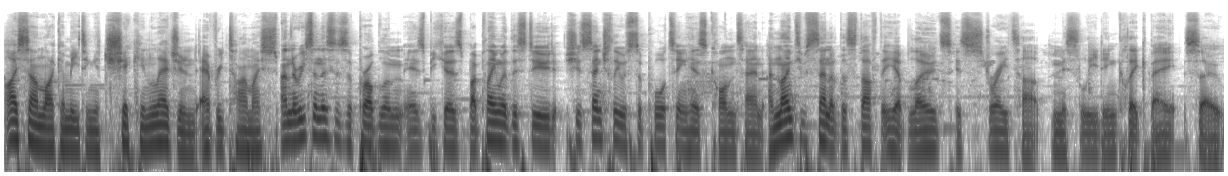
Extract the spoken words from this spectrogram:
I sound like I'm eating a chicken legend every time I And the reason this is a problem is because by playing with this dude, she essentially was supporting his content, and 90% of the stuff that he uploads is straight up misleading clickbait, so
